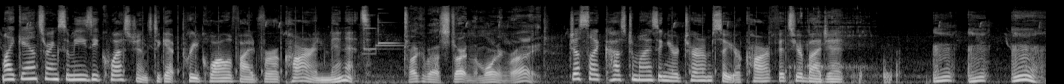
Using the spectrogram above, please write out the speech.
like answering some easy questions to get pre qualified for a car in minutes. Talk about starting the morning right. Just like customizing your terms so your car fits your budget. Mm-mm-mm.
